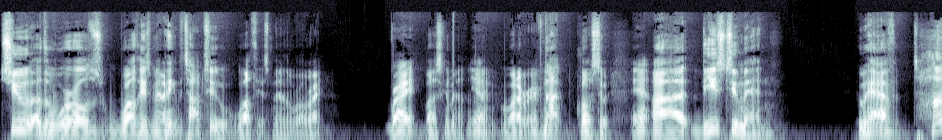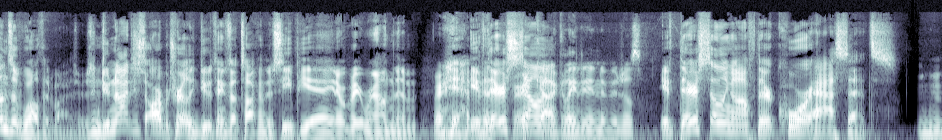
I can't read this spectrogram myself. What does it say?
two of the world's wealthiest men, I think the top two wealthiest men in the world, right? Right. Musk and Bezos, Yeah. okay, whatever, if not close to it. Yeah. Uh, these two men who have tons of wealth advisors and do not just arbitrarily do things without talking to their CPA and everybody around them. Very, yeah, If they're selling- calculated individuals. If they're selling off their core assets Mm-hmm.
